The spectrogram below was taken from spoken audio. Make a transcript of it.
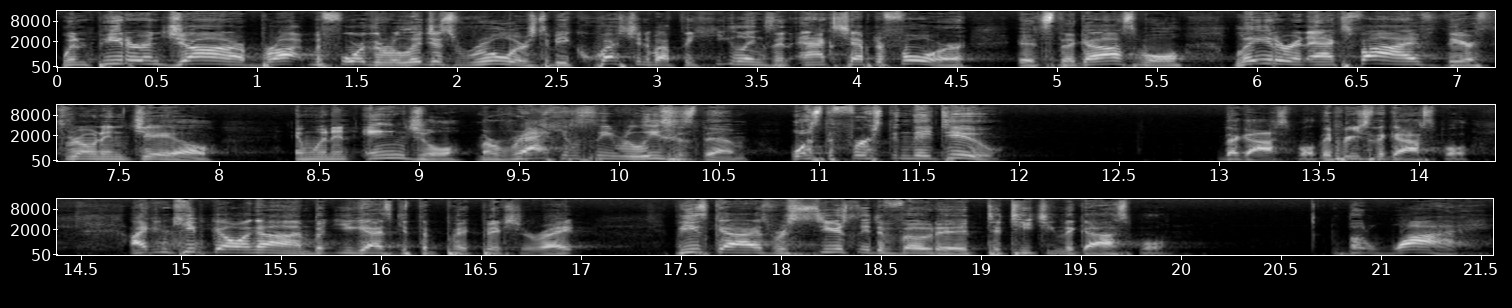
When Peter and John are brought before the religious rulers to be questioned about the healings in Acts chapter 4, it's the gospel. Later in Acts 5, they're thrown in jail. And when an angel miraculously releases them, what's the first thing they do? The gospel. They preach the gospel. I can keep going on, but you guys get the picture, right? These guys were seriously devoted to teaching the gospel. But why?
